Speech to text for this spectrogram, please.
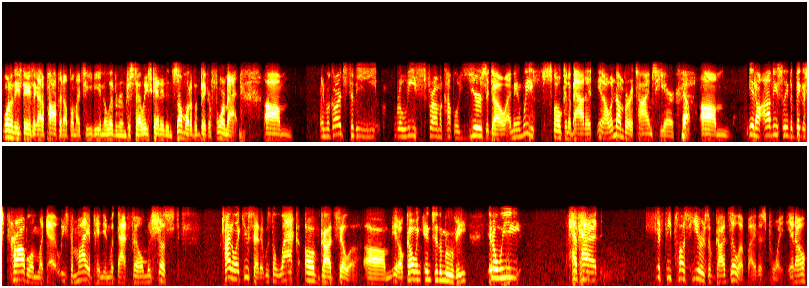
One of these days, I got to pop it up on my TV in the living room just to at least get it in somewhat of a bigger format. Um, in regards to the release from a couple years ago, I mean, we've spoken about it, you know, a number of times here. Yeah. Um, you know, obviously the biggest problem, like at least in my opinion, with that film was just kind of like you said, it was the lack of Godzilla. Um, you know, going into the movie, you know, we have had 50 plus years of Godzilla by this point, you know.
